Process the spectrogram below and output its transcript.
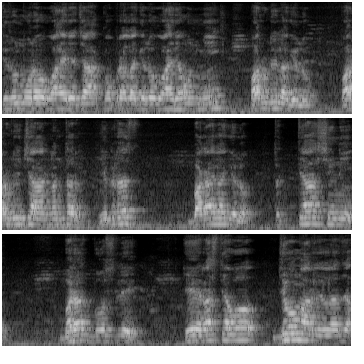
तिथून मुळं वायऱ्याच्या कोपऱ्याला गेलो. वायऱ्याहून मी पारुडीला गेलो. पारुडीच्या नंतर इकडंच बघायला गेलो. तर त्या क्षणी भरत भोसले हे रस्त्यावर जेव मारलेला जा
